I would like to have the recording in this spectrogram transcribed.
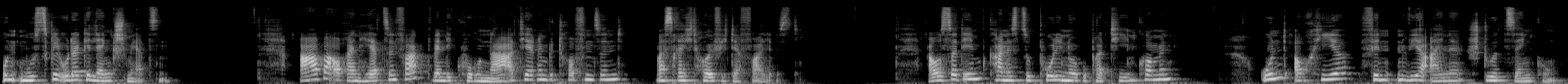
und Muskel- oder Gelenkschmerzen. Aber auch ein Herzinfarkt, wenn die Koronararterien betroffen sind, was recht häufig der Fall ist. Außerdem kann es zu Polyneuropathien kommen und auch hier finden wir eine Sturzsenkung.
